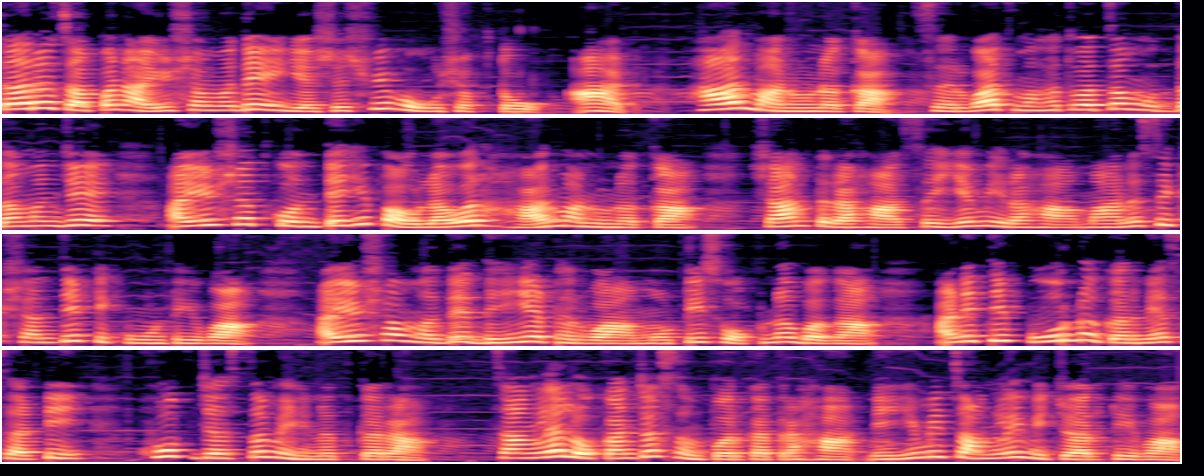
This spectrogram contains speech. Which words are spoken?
तरच आपण आयुष्यामध्ये यशस्वी होऊ शकतो. आठ हार मानू नका. सर्वात महत्त्वाचा मुद्दा म्हणजे आयुष्यात कोणत्याही पावलावर हार मानू नका. शांत राहा संयमी राहा मानसिक शांती टिकवून ठेवा. आयुष्यामध्ये ध्येय ठरवा मोठी स्वप्न बघा आणि ती पूर्ण करण्यासाठी खूप जास्त मेहनत करा. चांगल्या लोकांच्या संपर्कात राहा. नेहमी चांगले विचार ठेवा.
